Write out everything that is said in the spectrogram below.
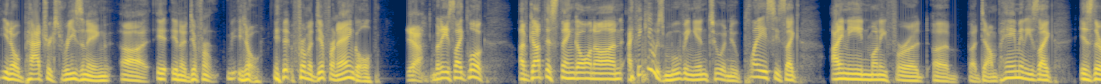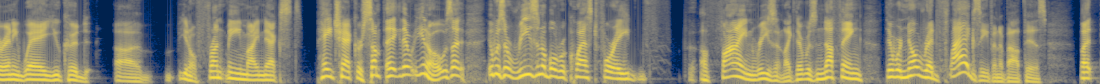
you know, Patrick's reasoning uh, in a different, you know, from a different angle. yeah, But he's like, look, I've got this thing going on. I think he was moving into a new place. He's like, I need money for a, a, a down payment. He's like, is there any way you could, uh, you know, front me my next paycheck or something? There, you know, it was a it was a reasonable request for a a fine reason. Like there was nothing, there were no red flags even about this. But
